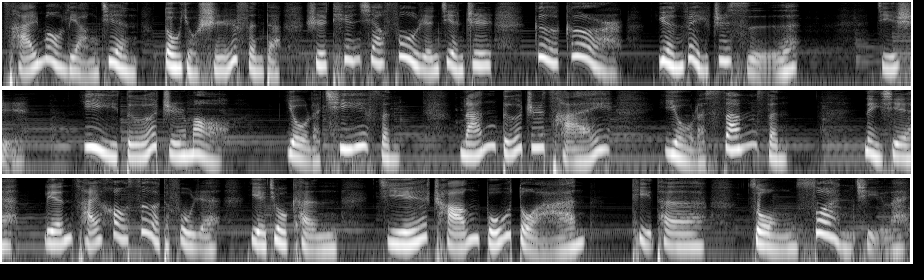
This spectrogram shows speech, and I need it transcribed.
才貌两件都有十分的，使天下妇人见之，个个儿愿为之死。即使易得之貌有了七分，难得之才有了三分，那些。怜财好色的妇人也就肯截长补短，替他总算起来。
